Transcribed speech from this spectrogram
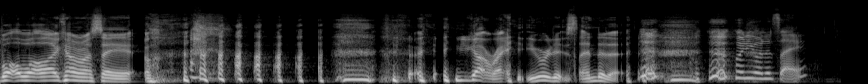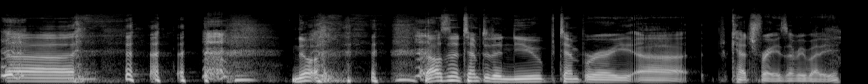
well, well, I kind of want to say. you got right. You were just ended it. what do you want to say? Uh, no, that was an attempt at a new temporary uh, catchphrase. Everybody.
